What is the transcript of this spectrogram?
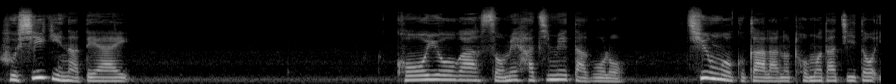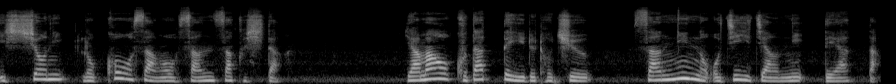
不思議な出会い。紅葉が染め始めた頃、中国からの友達と一緒に六甲山を散策した。山を下っている途中、三人のおじいちゃんに出会った。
